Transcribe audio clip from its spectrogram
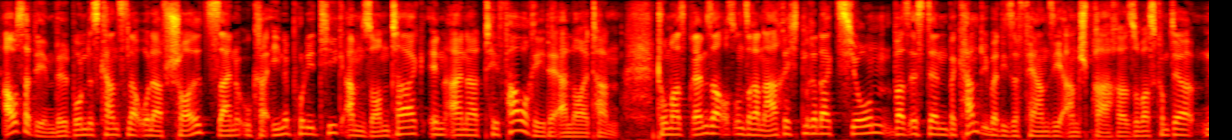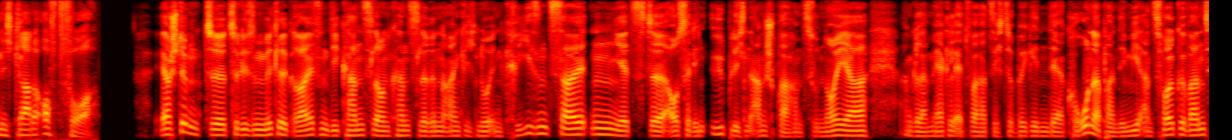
Außerdem will Bundeskanzler Olaf Scholz seine Ukraine-Politik am Sonntag in einer TV-Rede erläutern kann. Thomas Bremser aus unserer Nachrichtenredaktion, was ist denn bekannt über diese Fernsehansprache? Sowas kommt ja nicht gerade oft vor. Ja, stimmt. Äh, zu diesem Mittel greifen die Kanzler und Kanzlerinnen eigentlich nur in Krisenzeiten. Jetzt äh, außer den üblichen Ansprachen zu Neujahr. Angela Merkel etwa hat sich zu Beginn der Corona-Pandemie ans Volk gewandt.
